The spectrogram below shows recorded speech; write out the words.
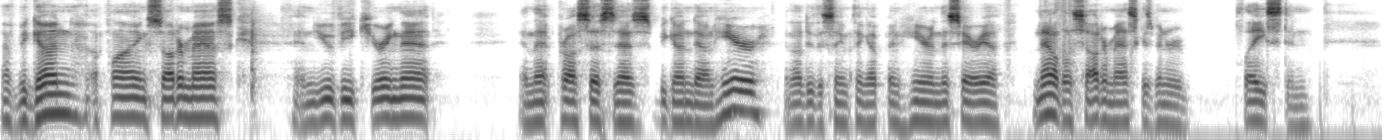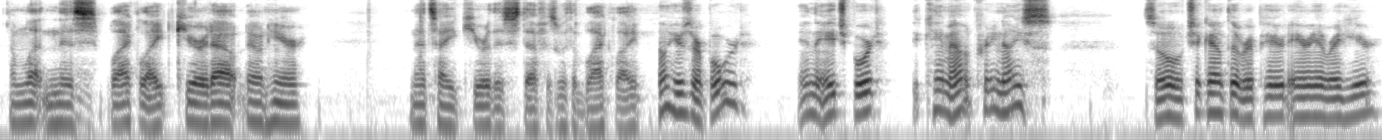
I've begun applying solder mask and UV curing that. And that process has begun down here. And I'll do the same thing up in here in this area. Now the solder mask has been replaced and I'm letting this black light cure it out down here. And that's how you cure this stuff is with a black light. Oh, here's our board and the H board. It came out pretty nice. So check out the repaired area right here.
